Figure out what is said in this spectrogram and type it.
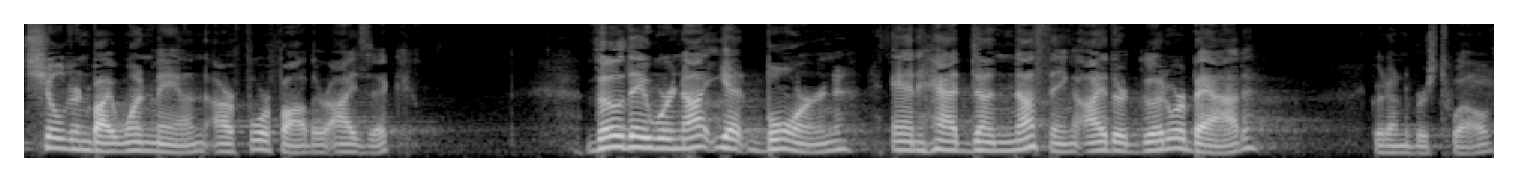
children by one man, our forefather Isaac, though they were not yet born and had done nothing, either good or bad, go down to verse 12,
